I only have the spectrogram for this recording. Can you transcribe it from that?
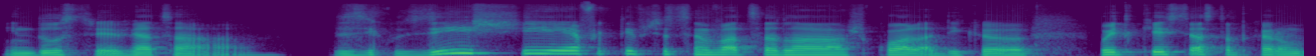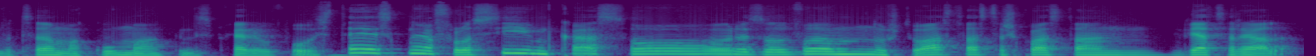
industrie, viața de zi cu zi și efectiv ce se învață la școală. Adică, uite, chestia asta pe care o învățăm acum, despre care o povestesc, noi o folosim ca să o rezolvăm, nu știu, asta, asta și cu asta în viața reală.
